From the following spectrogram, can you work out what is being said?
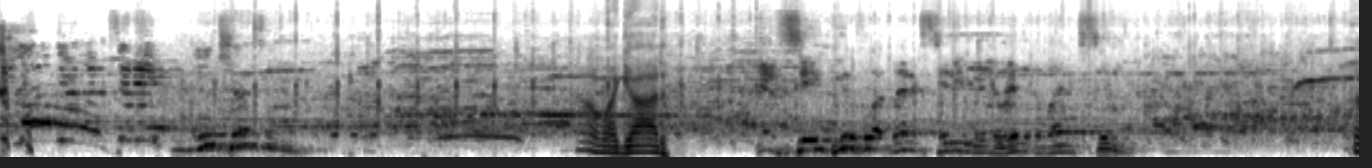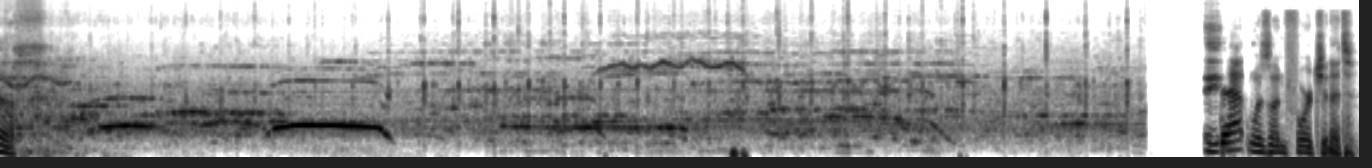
Love you, Atlantic City, New Jersey. Oh my God. Yeah, see, beautiful Atlantic City when you're in Atlantic City. Ugh. That was unfortunate.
